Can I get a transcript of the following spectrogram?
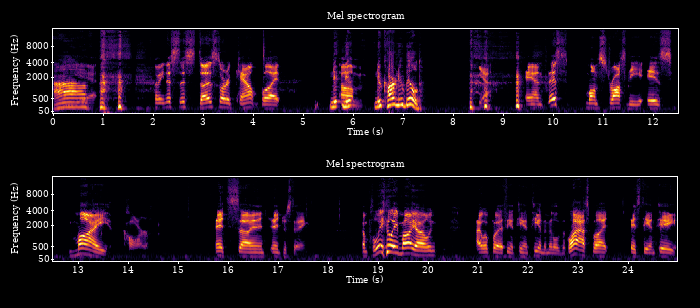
Uh, Yeah. I mean, this this does sort of count, but new, new, um, new car, new build. yeah. and this monstrosity is my car. It's uh, in- interesting. Completely my own. I would put a thing of TNT in the middle of the glass, but it's TNT.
